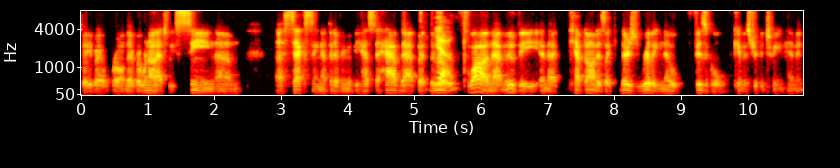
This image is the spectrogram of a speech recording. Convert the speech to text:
Playboy role there, but we're not actually seeing um, a sex scene. Not that every movie has to have that, but the yeah. real flaw in that movie and that kept on is like there's really no physical chemistry between him and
